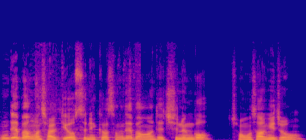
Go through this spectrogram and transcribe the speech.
상대방은 잘 뛰었으니까 상대방한테 지는 거 정상이죠.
